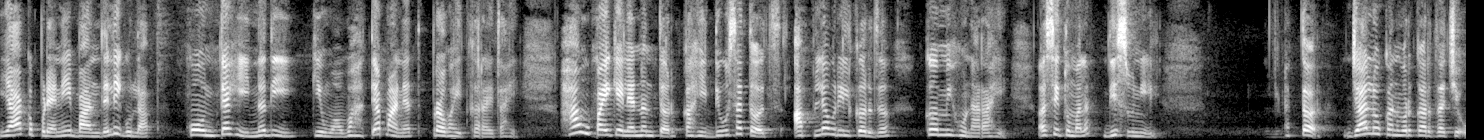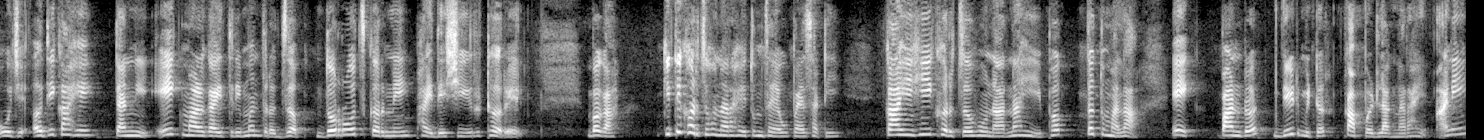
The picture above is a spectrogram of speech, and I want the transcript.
या कपड्याने बांधलेले गुलाब कोणत्याही नदी किंवा वाहत्या पाण्यात प्रवाहित करायचा आहे. हा उपाय केल्यानंतर काही दिवसातच आपल्यावरील कर्ज कमी होणार आहे असे तुम्हाला दिसून येईल. तर ज्या लोकांवर कर्जाचे ओझे अधिक आहे त्यांनी एक माळ गायत्री मंत्र जप दररोज करणे फायदेशीर ठरेल. बघा किती खर्च होणार आहे तुमचा या उपायासाठी? काहीही खर्च होणार नाही फक्त तुम्हाला एक पांढरं दीड मीटर कापड लागणार आहे आणि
